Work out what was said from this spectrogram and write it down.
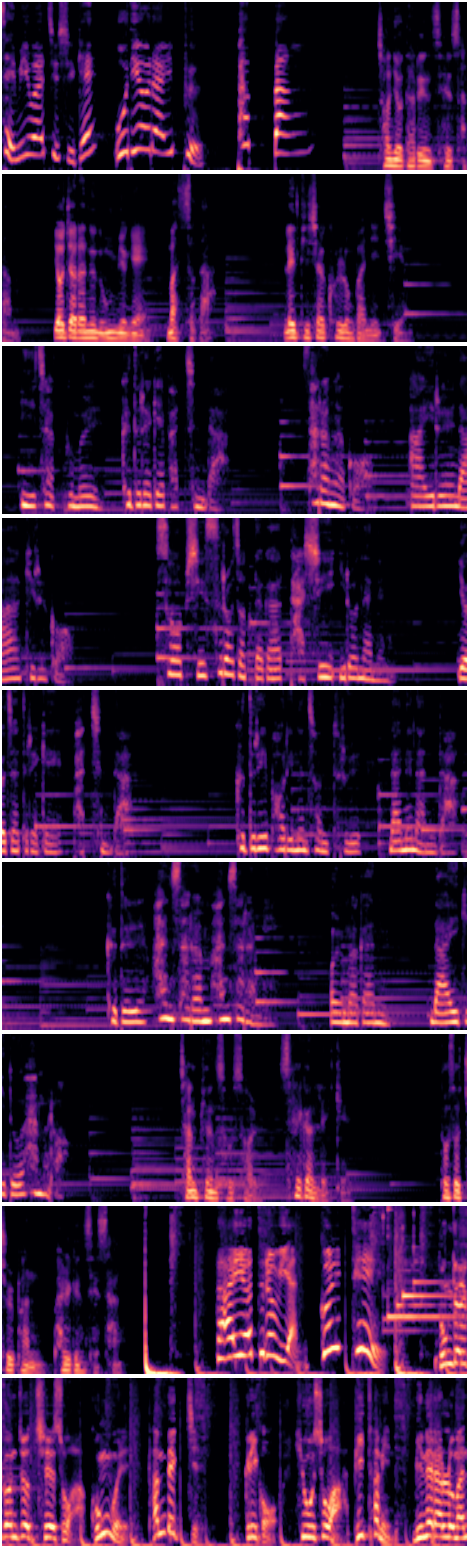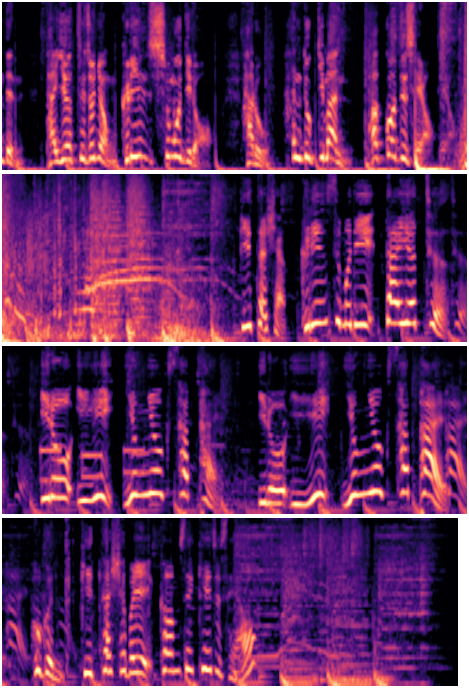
재미와 지식의 오디오 life 팟빵 전혀 다른 세 사람 여자라는 운명에 맞서다 레티샤 콜롬바니 지음 이 작품을 그들에게 바친다. 사랑하고 아이를 낳아 기르고 수없이 쓰러졌다가 다시 일어나는 여자들에게 바친다. 그들이 벌이는 전투를 나는 안다. 그들 한 사람 한 사람이 얼마간 나이기도 하므로. 장편 소설 세 갈래 길. 도서출판 밝은 세상. 다이어트를 위한 꿀팁! 동결건조 채소와 곡물, 단백질, 그리고 효소와 비타민, 미네랄로 만든 다이어트 전용 그린 스무디로 하루 한두 끼만 바꿔 드세요. 비타샵 그린 스무디 다이어트. 1522-6648 1522-6648 혹은 비타샵을 검색해 주세요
